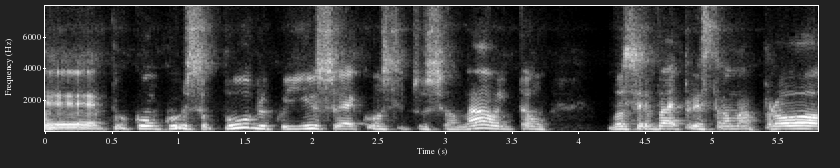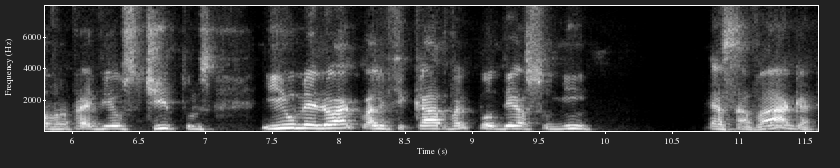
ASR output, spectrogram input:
é, por concurso público, e isso é constitucional, então você vai prestar uma prova, vai ver os títulos, e o melhor qualificado vai poder assumir essa vaga,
